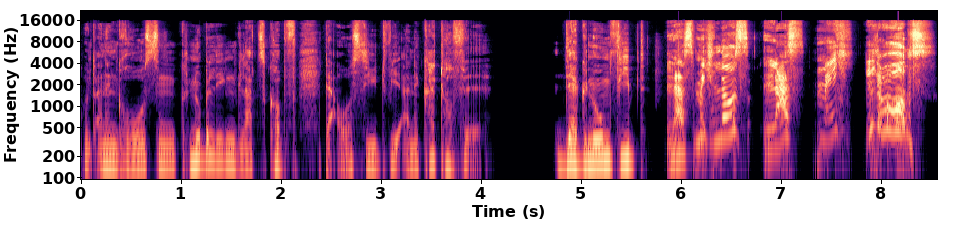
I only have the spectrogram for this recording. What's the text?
und einen großen, knubbeligen Glatzkopf, der aussieht wie eine Kartoffel. Der Gnom fiebt, Lass mich los! Lass mich los!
